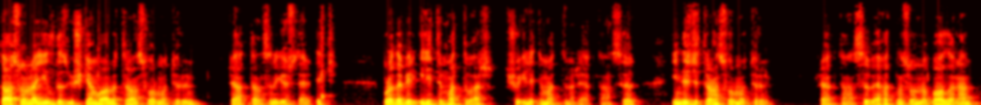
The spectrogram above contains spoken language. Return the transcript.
Daha sonra yıldız üçgen bağlı transformatörün reaktansını gösterdik. Burada bir iletim hattı var. Şu iletim hattının reaktansı. İndirici transformatörün reaktansı ve hattın sonuna bağlanan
